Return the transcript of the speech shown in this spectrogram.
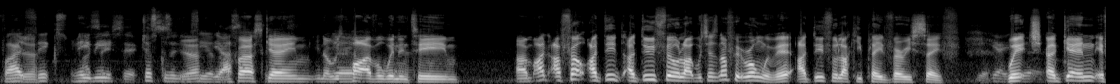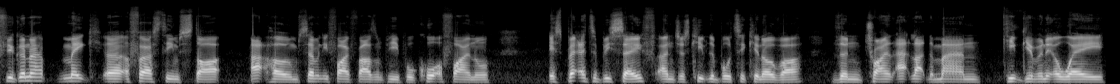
five, Yeah. six, maybe. six. Just because I didn't Yeah. see a Yeah, lot. First game, you know, he's Yeah. part of a winning team. Um, I, I felt I did I do feel like which there's nothing wrong with it. I do feel like he played very safe. Yeah, Which again, if you're gonna make uh, a first team start at home, seventy-five thousand people, quarter final, it's better to be safe and just keep the ball ticking over than try and act like the man, keep giving it away.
